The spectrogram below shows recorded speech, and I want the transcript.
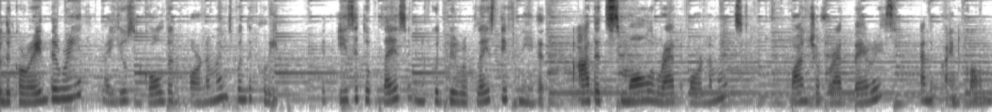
To decorate the wreath, I used golden ornaments with a clip. It's easy to place and could be replaced if needed. Added small red ornaments, bunch of red berries, and a pine cone.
